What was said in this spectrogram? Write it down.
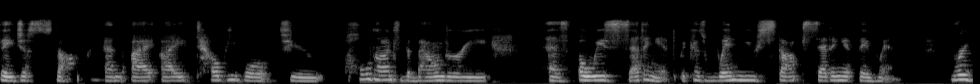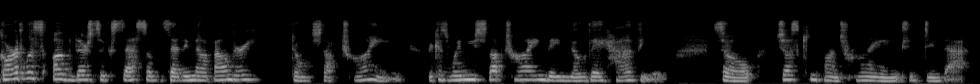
they just stop. And i i tell people to hold on to the boundary as always setting it because when you stop setting it they win. Regardless of their success of setting that boundary don't stop trying because when you stop trying they know they have you. So just keep on trying to do that.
